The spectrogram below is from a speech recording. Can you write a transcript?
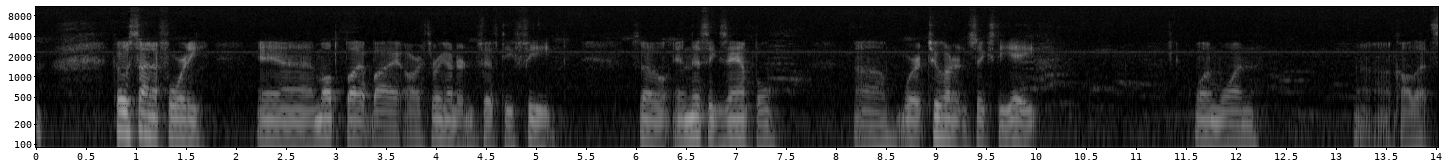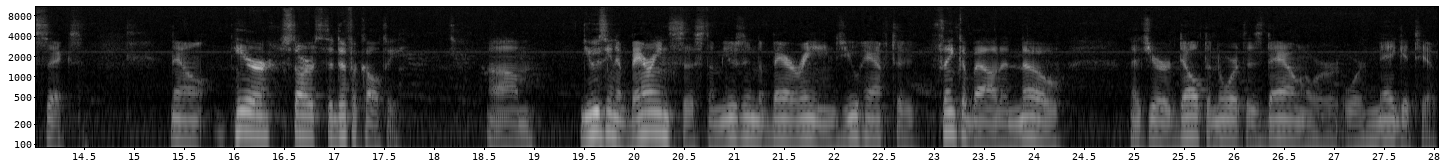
cosine of 40, and multiply it by our 350 feet. So in this example, um, we're at 268 1 1 uh, I'll call that 6 now here starts the difficulty. Um, using a bearing system using the bearings you have to think about and know that your delta north is down or, or negative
